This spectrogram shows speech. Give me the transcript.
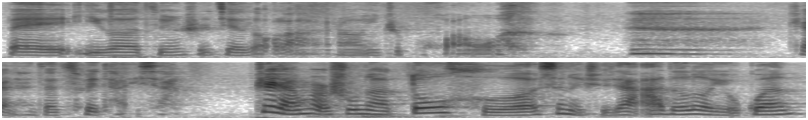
被一个咨询师借走了，然后一直不还我。这两天再催他一下。这两本书呢，都和心理学家阿德勒有关。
